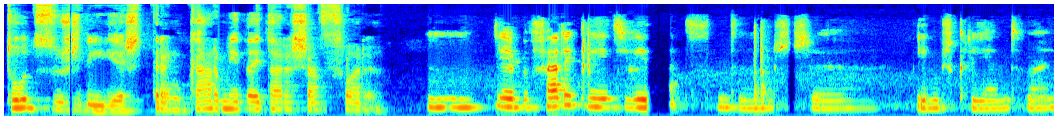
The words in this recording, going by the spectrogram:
todos os dias trancar-me e deitar a chave fora. Uhum. É abafar a criatividade de nos uh, irmos criando, não é?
